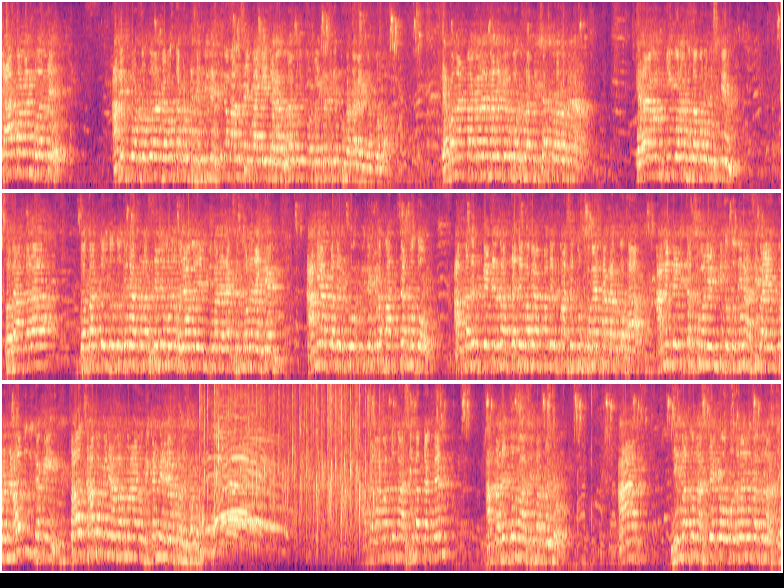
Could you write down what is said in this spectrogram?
চা বাগান আমি পর্যটনের ব্যবস্থা করতেছি, বিদেশ থেকে পাই এই জায়গা ঘোরাঘুরি করব, এখান থেকে টাকা ইনকাম করব। এখন আর বাগানের মালিকের উপর পুরো বিশ্বাস করা যাবে না। এরা এখন কি করে বোঝা বড় মুশকিল? তবে আপনারা যথার্থ যতদিন আপনারা ছেলে মনে করে আমার এমপি বানিয়ে রাখছেন, মনে আমি আপনাদের প্রকৃত একটা বাচ্চার মতো আপনাদের পেটের বাচ্চা যেভাবে আপনাদের পাশে দুঃসময়ে থাকার কথা, আমি সময় এমপি যতদিন আছি বা এরপরে নাও যদি থাকি, তাও চা বাগানে আমার মায়ের অধিকার নিয়ে আপনাদের সাথে জন্য আশীর্বাদ রাখবেন, আপনাদের জন্য আশীর্বাদ আর নির্বাচন আসছে, একটা উপজেলা নির্বাচন আসছে।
